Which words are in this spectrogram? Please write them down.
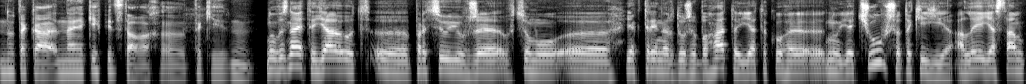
Ну така на яких підставах е, такі? Ну Ну, ви знаєте, я от е, працюю вже в цьому е, як тренер дуже багато. Я такого, е, ну я чув, що таке є, але я сам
